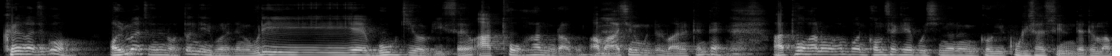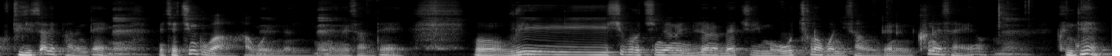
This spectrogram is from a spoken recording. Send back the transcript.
그래가지고 얼마 전에는 어떤 일이 벌어졌냐면 우리의 모기업이 있어요. 아토한우라고. 아마 네. 아시는 분들 많을 텐데 네. 아토한우 한번 검색해 보시면은 거기 고기 살 수 있는 데들 많고 되게 싸게 파는데 네. 제 친구가 하고 네. 있는 네. 회사인데 어, 우리 식으로 치면은 1년에 매출이 뭐 5천억 원 이상 되는 큰 회사예요. 네. 근데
